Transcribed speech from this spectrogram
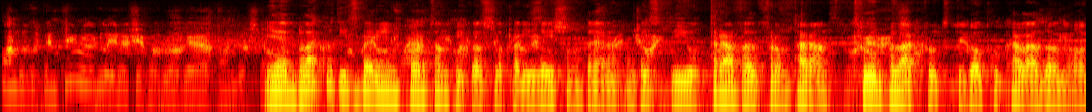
Under the continued leadership of Loghaire Thunderstone, Yeah, Blackroot is very important because localization there. Basically, you travel from Tarant through Blackroot to go to Caladon or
